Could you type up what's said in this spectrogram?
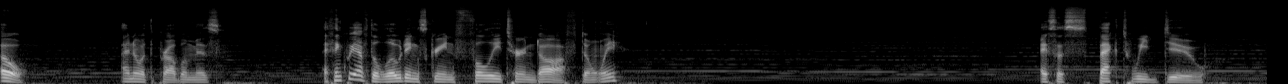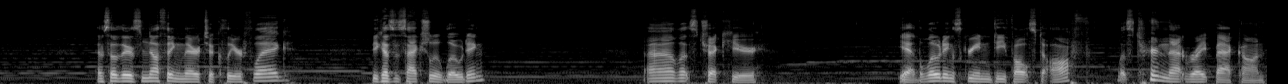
Oh. I know what the problem is. I think we have the loading screen fully turned off, don't we? I suspect we do. And so there's nothing there to clear flag because it's actually loading. Uh, let's check here. Yeah, the loading screen defaults to off. Let's turn that right back on.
